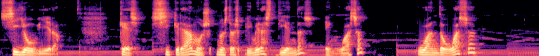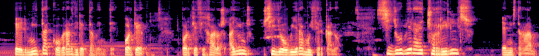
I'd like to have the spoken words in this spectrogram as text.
si yo hubiera, que es si creamos nuestras primeras tiendas en WhatsApp, cuando WhatsApp permita cobrar directamente. ¿Por qué? Porque fijaros, hay un si yo hubiera muy cercano. Si yo hubiera hecho Reels en Instagram,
